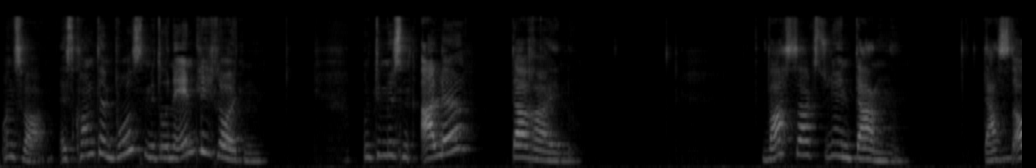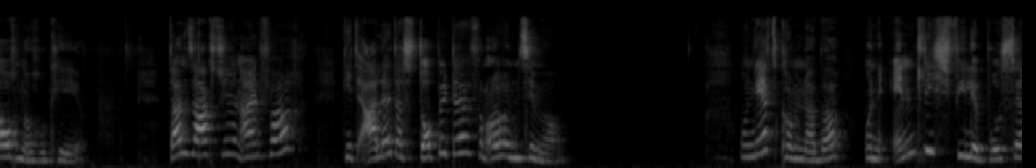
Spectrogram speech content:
Und zwar, es kommt ein Bus mit unendlich Leuten. Und die müssen alle da rein. Was sagst du denn dann? Das ist auch noch okay. Dann sagst du ihnen einfach, geht alle das Doppelte von eurem Zimmer. Und jetzt kommen aber unendlich viele Busse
